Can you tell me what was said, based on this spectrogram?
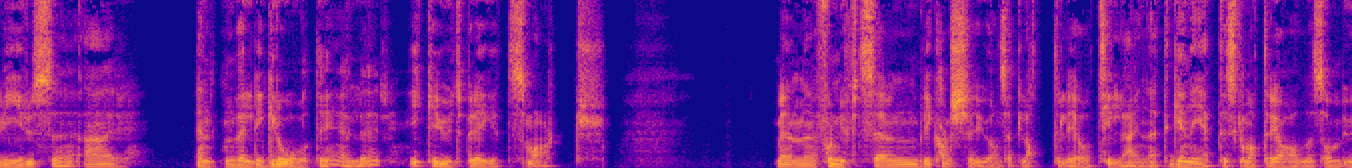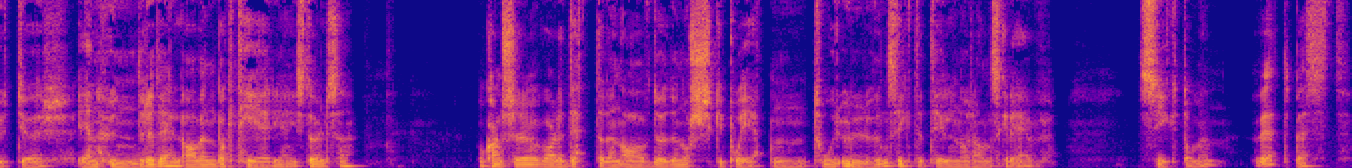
viruset er enten veldig grådig eller ikke utpreget smart. Men fornuftsevnen blir kanskje uansett latterlig å tilegne et genetisk materiale som utgjør en hundredel av en bakterie i størrelse. Kanskje var det dette den avdøde norske poeten Tor Ulven siktet til når han skrev Sykdommen vet best.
